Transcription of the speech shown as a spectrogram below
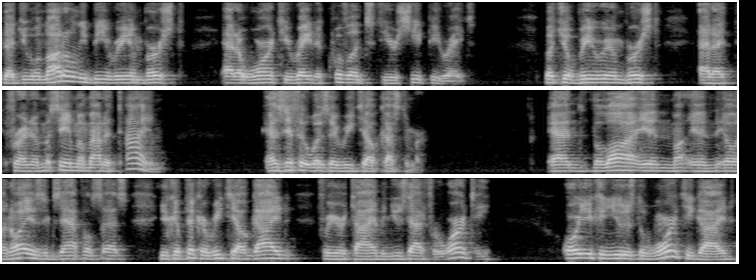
that you will not only be reimbursed at a warranty rate equivalent to your CP rate, but you'll be reimbursed at a for the same amount of time as if it was a retail customer. And the law in in Illinois' example says you can pick a retail guide for your time and use that for warranty, or you can use the warranty guide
